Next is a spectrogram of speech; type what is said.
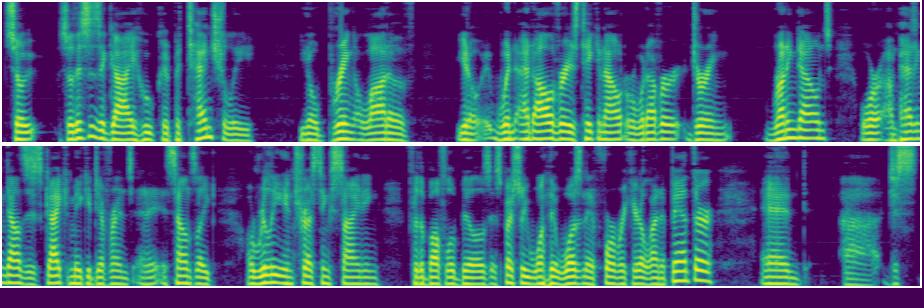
So so this is a guy who could potentially, you know, bring a lot of, you know, when Ed Oliver is taken out or whatever during running downs or on passing downs, this guy can make a difference. And it, it sounds like a really interesting signing for the Buffalo Bills, especially one that wasn't a former Carolina Panther. And uh, just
